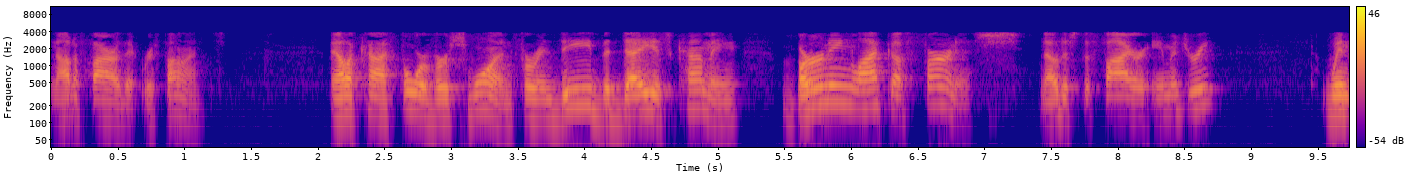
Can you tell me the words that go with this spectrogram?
not a fire that refines. Malachi 4, verse 1 For indeed the day is coming, burning like a furnace. Notice the fire imagery. When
